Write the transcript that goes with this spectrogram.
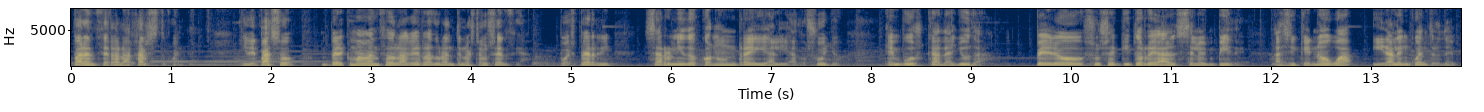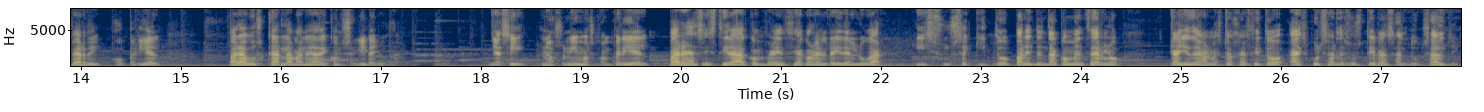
para encerrar a Hearthstone, y de paso ver cómo ha avanzado la guerra durante nuestra ausencia, pues Perry se ha reunido con un rey aliado suyo, en busca de ayuda, pero su séquito real se lo impide, así que Nowa irá al encuentro de Perry o Periel para buscar la manera de conseguir ayuda. Y así nos unimos con Periel para asistir a la conferencia con el rey del lugar y su séquito para intentar convencerlo que ayuden a nuestro ejército a expulsar de sus tierras al Dux Aldrich.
